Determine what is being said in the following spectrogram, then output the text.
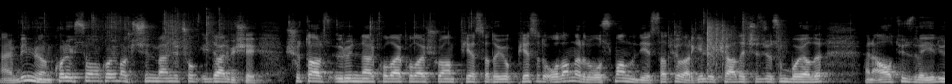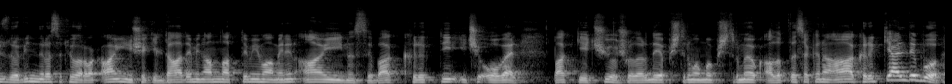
Yani bilmiyorum koleksiyona koymak için bence çok ideal bir şey. Şu tarz ürünler kolay kolay şu an piyasada yok. Piyasada olanları da Osmanlı diye satıyorlar. Geliyor kağıda çiziyorsun boyalı. Hani 600 lira 700 lira 1000 lira satıyorlar. Bak aynı şekilde. Daha demin anlattığım imamenin aynısı. Bak kırık değil içi oval. Bak geçiyor. Şuralarında yapıştırma yapıştırma yok. Alıp da sakın ha, aa kırık geldi bu.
